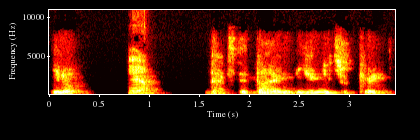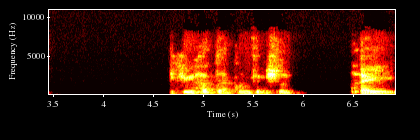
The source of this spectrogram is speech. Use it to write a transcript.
You know? Yeah. That's the time you need to pray. If you have that conviction. I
